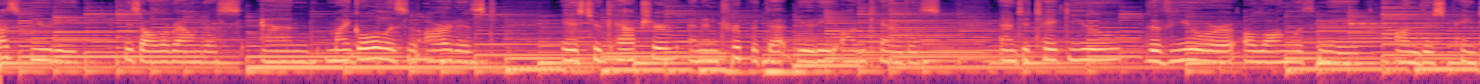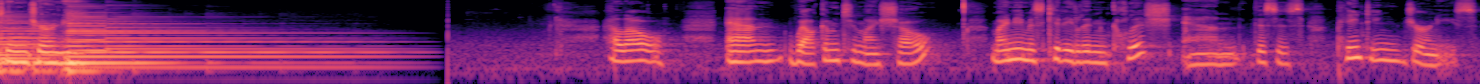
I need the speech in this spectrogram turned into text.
God's beauty is all around us, and my goal as an artist is to capture and interpret that beauty on canvas and to take you, the viewer, along with me on this painting journey. Hello, and welcome to my show. My name is Kitty Lynne Klich, and this is Painting Journeys.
